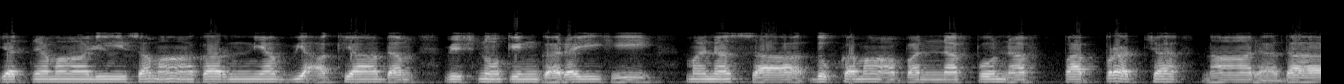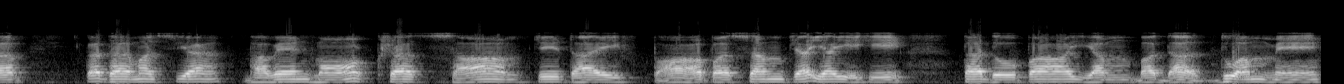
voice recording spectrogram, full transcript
यज्ञमाली समाकर्ण्यव्याख्यातं विष्णुकिङ्करैः मनःसा दुःखमापन्नः पुनः पप्रच्छ नारद कथमस्य भवेन्मोक्षसां चितैः पापसञ्चयैः तदुपायं वदध्वं मे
